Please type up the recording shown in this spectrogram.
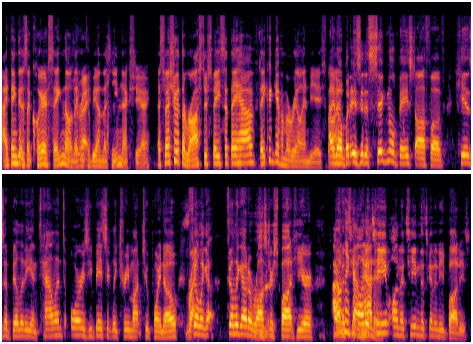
I think there's a clear signal that You're he right. could be on the team next year, especially with the roster space that they have. They could give him a real NBA spot. I know, but is it a signal based off of his ability and talent, or is he basically Tremont 2.0, Right. filling out filling out a roster mm. spot here? I don't on a think te- that on matters. a team on a team that's going to need bodies.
